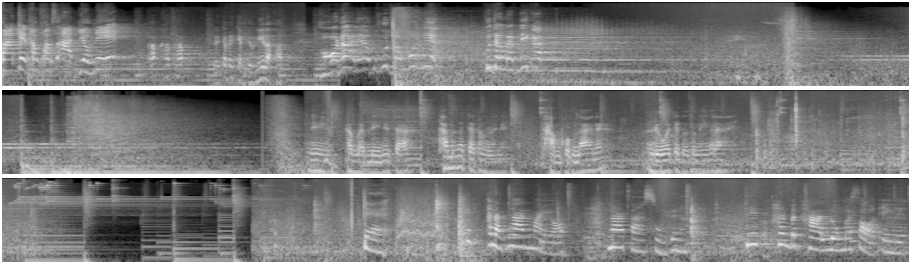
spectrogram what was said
มาเก็บทำความสะอาดเดี๋ยวนี้ ครับครับครับเดี๋ยวจะไปเก็บเดี๋ยวนี้แหละครับ พอได้แล้วพวกคุณสองคนเนี่ย คุณทำแบบนี้กันนี่ทำแบบนี้นะจ๊ะถ้าไม่เข้าใจตรงไหนเนี่ยถามผมได้นะ หรือว่าจะดูตรงนี้ก็ได้ นี่พนักงานใหม่เหรอ หน้าตาสวยด้วยนะ นี่ท่านประธานลงมาสอนเองเลย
